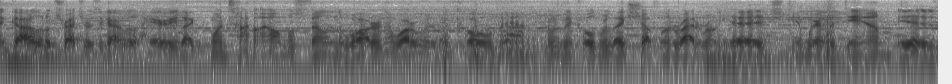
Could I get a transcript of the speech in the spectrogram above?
It got a little treacherous. It got a little hairy. Like one time I almost fell in the water and that water would have been cold, man. It would have been cold. We're like shuffling right around the edge and where the dam is.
